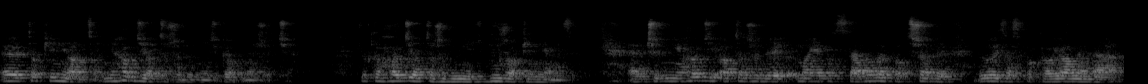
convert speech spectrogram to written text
e, to pieniądze. Nie chodzi o to, żeby mieć godne życie, tylko chodzi o to, żeby mieć dużo pieniędzy. E, Czyli nie chodzi o to, żeby moje podstawowe potrzeby były zaspokojone na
